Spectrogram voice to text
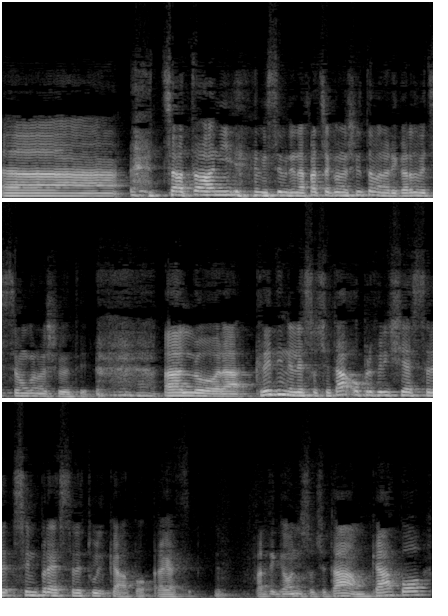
Uh, ciao Tony, mi sembri una faccia conosciuta ma non ricordo dove ci siamo conosciuti. Allora, credi nelle società o preferisci essere, sempre essere tu il capo? Ragazzi, parte che ogni società ha un capo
